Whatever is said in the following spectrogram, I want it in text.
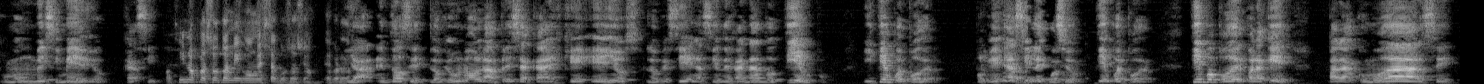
como un mes y medio casi. Así nos pasó también con esta acusación, es verdad. Ya, entonces lo que uno aprecia acá es que ellos lo que siguen haciendo es ganando tiempo. Y tiempo es poder, porque así es la ecuación. Tiempo es poder. ¿Tiempo es poder para qué? Para acomodarse,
